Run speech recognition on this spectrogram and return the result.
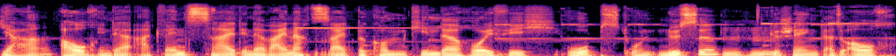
？Ja, auch in der Adventszeit, in der Weihnachtszeit bekommen Kinder häufig Obst und Nüsse geschenkt. Also auch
